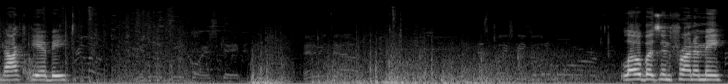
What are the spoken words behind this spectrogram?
Knock Gibby. Loba's in front of me.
